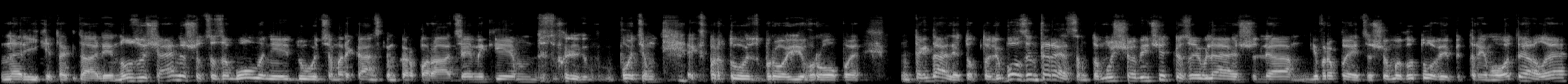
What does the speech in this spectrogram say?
на рік і так далі. Ну звичайно, що це замовлення йдуть американським корпораціям, які потім експортують зброю Європи і так далі. Тобто, любов з інтересом, тому що він чітко заявляє, що для європейців, що ми готові підтримувати, але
